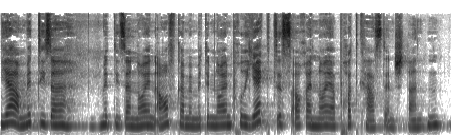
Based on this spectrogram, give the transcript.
ja, mit dieser, mit dieser neuen Aufgabe, mit dem neuen Projekt ist auch ein neuer Podcast entstanden,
